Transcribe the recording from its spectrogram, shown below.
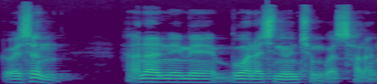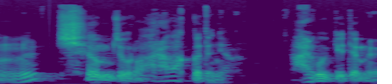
그것은 하나님의 무한하신 은총과 사랑을 체험적으로 알아왔거든요. 알고 있기 때문에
